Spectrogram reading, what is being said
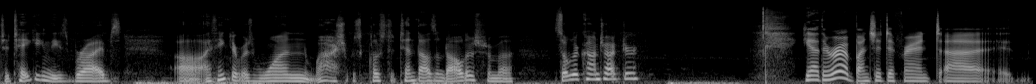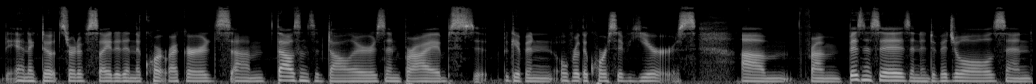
to taking these bribes. Uh, I think there was one. Gosh, it was close to ten thousand dollars from a solar contractor. Yeah, there were a bunch of different uh, anecdotes sort of cited in the court records, um, thousands of dollars in bribes given over the course of years um, from businesses and individuals. And,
